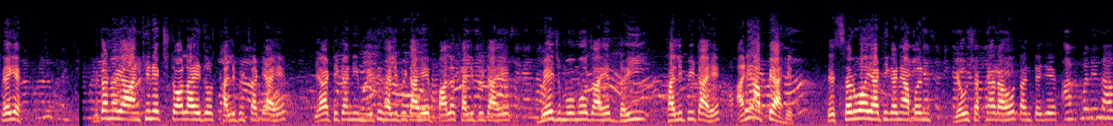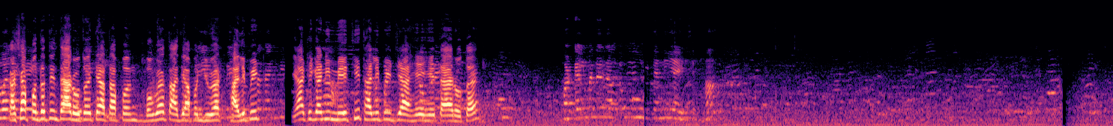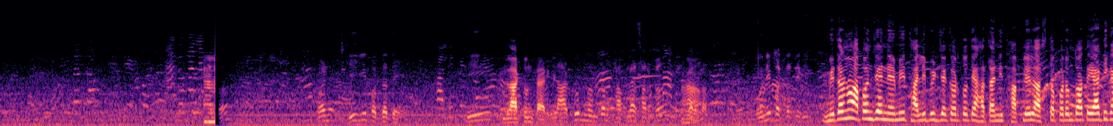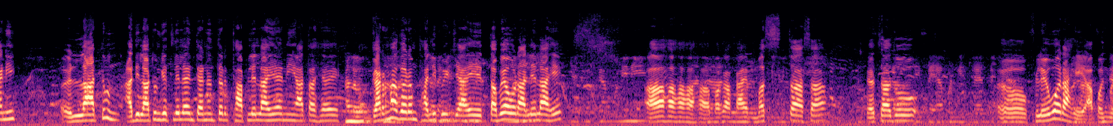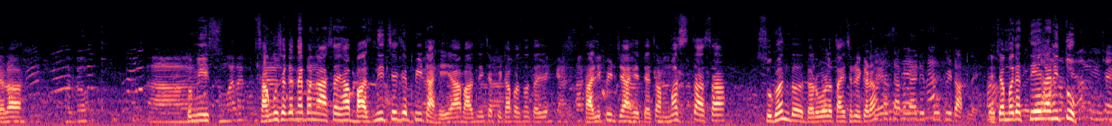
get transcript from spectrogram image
ठीक आहे मित्रांनो या आणखीन एक स्टॉल आहे जो थालीपीठसाठी आहे. या ठिकाणी मेथी थालीपीठ आहे पालक थालीपीठ आहे व्हेज मोमोज आहेत दही थालीपीठ आहे आणि आप्पे आहेत. ते सर्व या ठिकाणी आपण घेऊ शकणार आहोत आणि त्याचे कशा. पद्धतीने तयार होतोय ते आता आपण बघूयात. आधी आपण घेऊयात थालीपीठ. या ठिकाणी मेथी थालीपीठ जे आहे हे तयार होत आहे हॉटेलमध्ये जातो खूप त्यांनी यायचे हा पण ही जी पद्धत आहे ही लाटून तयार केली. लाटून नंतर थापल्यासारखं करतात. दोन्ही पद्धतीने मित्रांनो आपण जे नेहमी थालीपीठ जे करतो ते हाताने थापलेलं असतं परंतु आता या ठिकाणी अ, लाटून आधी लाटून घेतलेलं आहे आणि त्यानंतर थापलेलं आहे आणि आता हे गरमागरम थालीपीठ जे आहे तव्यावर आलेलं आहे. आ हा हा हा हा. बघा काय मस्त असा याचा जो फ्लेवर आहे आपण ज्याला तुम्ही सांगू शकत नाही पण असं ह्या भाजणीचे जे पीठ आहे या भाजणीच्या पिठापासून त्याचे थालीपीठ जे आहे त्याचा मस्त असा सुगंध दरवळत आहे सगळीकडं. त्याच्यामध्ये तेल आणि तूप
